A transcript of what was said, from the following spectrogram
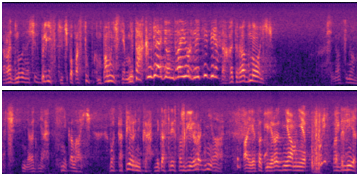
Родной, значит, близкий, по поступкам, по мыслям, не так? Дядя, он двоюродный тебе. Да хоть родной. Семен Семенович, не родня, Николай. Вот Коперника на костре сожгли родня, а этот не родня мне, подлец.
